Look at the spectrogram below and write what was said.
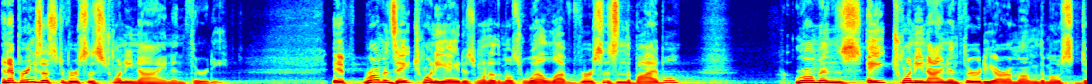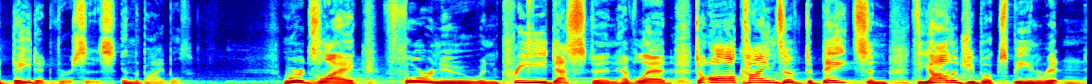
And that brings us to verses 29 and 30. If Romans 8 28 is one of the most well loved verses in the Bible, Romans 8 29 and 30 are among the most debated verses in the Bible. Words like foreknew and predestined have led to all kinds of debates and theology books being written.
